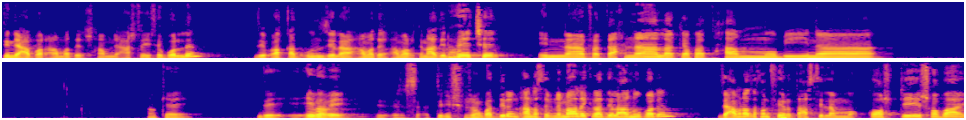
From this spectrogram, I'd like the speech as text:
তিনি আবার আমাদের সামনে আসলে এসে বললেন যে, ওয়াকাদ উনজেলা, আমাদের আমার নাজিল হয়েছে। এইভাবে তিনি সুসংবাদ দিলেন। আনাস মালিক রাদিয়াল্লাহু আনহু বলেন যে আমরা যখন ফেরত আসছিলাম কষ্টে সবাই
